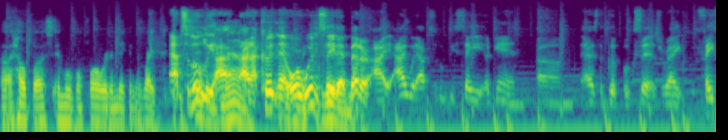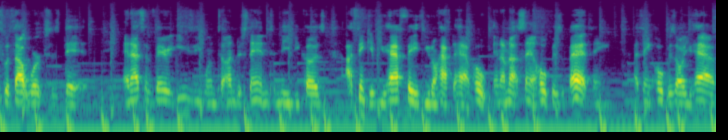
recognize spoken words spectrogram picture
uh, help us in moving forward and making the right Absolutely, I now. and I couldn't or wouldn't say that better. I I would absolutely say again, um, as the good book says, right? Faith without works is dead, and that's a very easy one to understand to me because I think if you have faith, you don't have to have hope. And I'm not saying hope is a bad thing. I think hope is all you have.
